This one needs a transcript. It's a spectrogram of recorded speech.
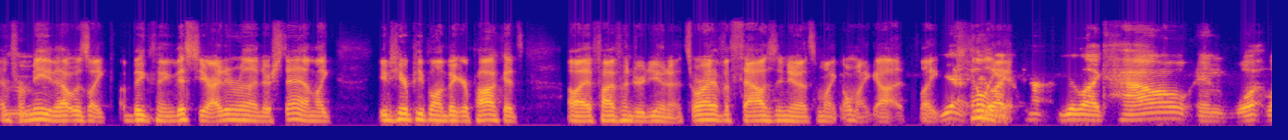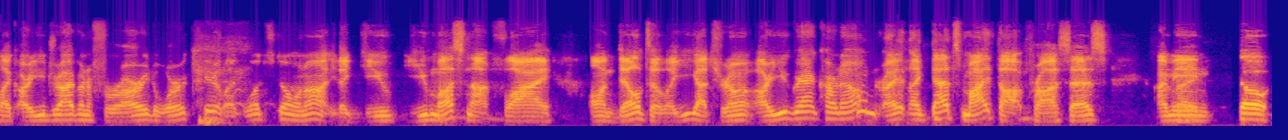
And for Mhm. me, that was like a big thing this year. I didn't really understand. Like you'd hear people on bigger pockets, oh, I have 500 units or I have a thousand units. I'm like, oh my god, like Yeah, you're killing like, it. you're like, how and what? Like, are you driving a Ferrari to work here? Like, what's going on? Like, you you must not fly on Delta. Like, you got your own. Are you Grant Cardone? Right? Like, that's my thought process. I mean, so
